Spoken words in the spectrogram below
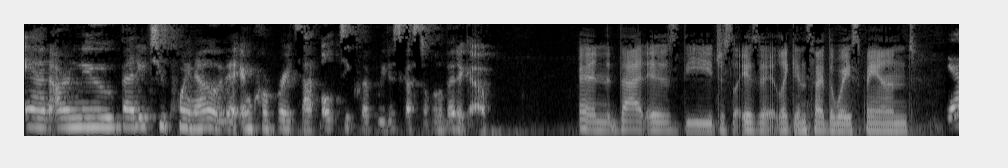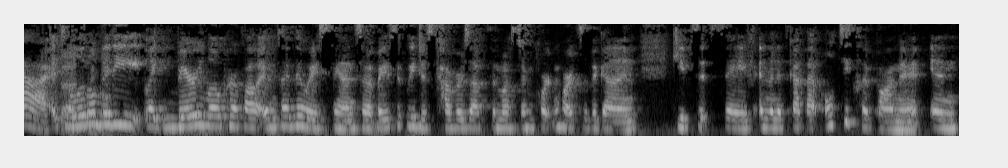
and our new Betty 2.0 that incorporates that ulti clip we discussed a little bit ago. And that is the just is it like inside the waistband? Yeah, it's a little bitty, like very low profile inside the waistband. So it basically just covers up the most important parts of the gun, keeps it safe, and then it's got that ulti clip on it. And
